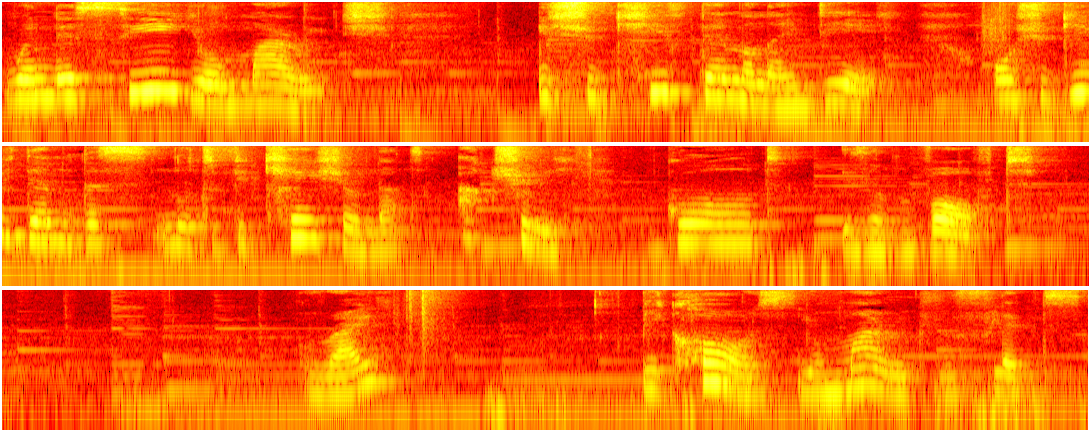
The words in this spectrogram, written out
when they see your marriage, it should give them an idea or should give them this notification that actually God is involved. Right? Because your marriage reflects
